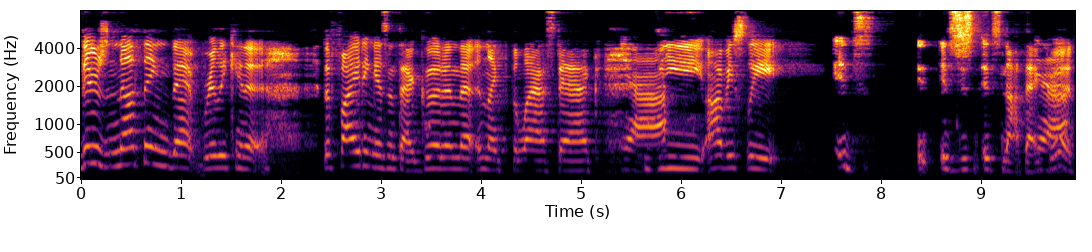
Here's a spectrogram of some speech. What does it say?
there's nothing that really can. Uh, the fighting isn't that good in that in like the last act yeah. the obviously it's it, it's just it's not that Yeah. good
